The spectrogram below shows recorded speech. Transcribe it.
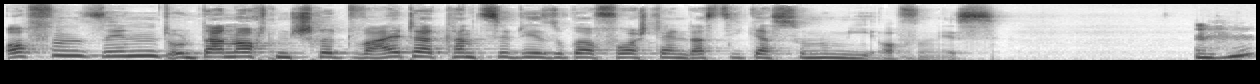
offen sind? Und dann noch einen Schritt weiter, kannst du dir sogar vorstellen, dass die Gastronomie offen ist? Mhm.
